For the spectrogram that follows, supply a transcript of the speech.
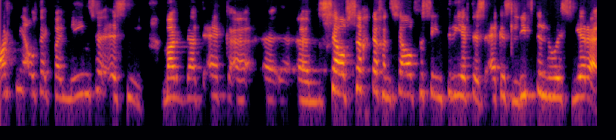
hart nie altyd by mense is nie, maar dat ek 'n uh, uh, um, selfsugtig en selfgesentreerd is. Ek is liefdeloos, Here.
